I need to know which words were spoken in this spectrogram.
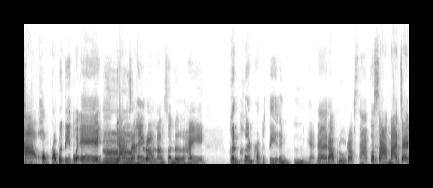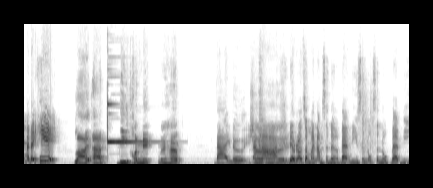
ข่าวของ property ตัวเองอ่าอยากจะให้เรานำเสนอให้เพื่อนๆ property อื่นๆเนี่ยได้รับรู้รับทราบก็สามารถแจ้งมาได้ที่ Line at d connect นะครับได้เลยนะคะใช่เดี๋ยวเราจะมานำเสนอแบบนี้สนุกๆแบบนี้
